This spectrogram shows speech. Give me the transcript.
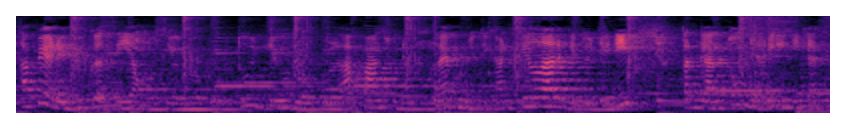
Tapi ada juga sih yang usia 27, 28 sudah mulai menyuntikan filler gitu. Jadi tergantung dari indikasinya.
